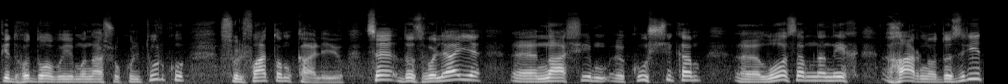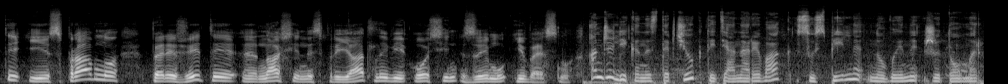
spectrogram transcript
підгодовуємо нашу культурку сульфатом калію. Це дозволяє нашим е, кущикам, е, лозам на них гарно дозріти і справно пережити е, наші несприятливі осінь, зиму і весну. Анжеліка Нестерчук, Тетяна Ривак, Суспільне новини, Житомир.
